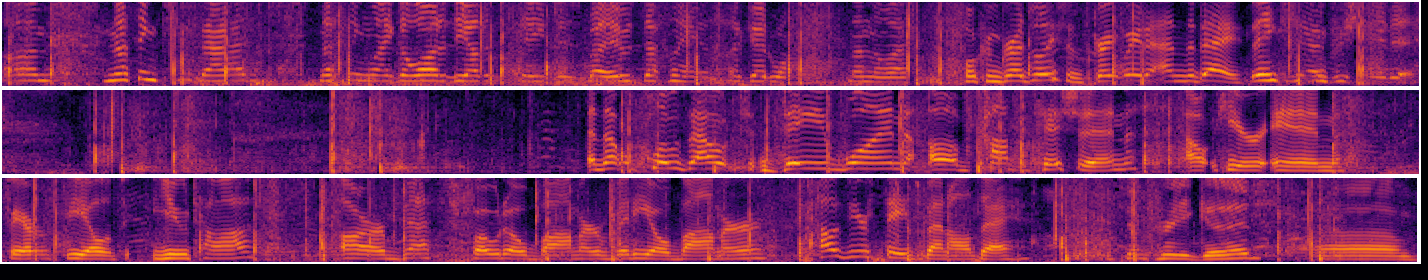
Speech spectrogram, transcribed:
um, nothing too bad. Nothing like a lot of the other stages, but it was definitely a, a good one, nonetheless. Well, congratulations. Great way to end the day. Thank you, I appreciate it. And that will close out day one of competition out here in Fairfield, Utah. Our best photo bomber, video bomber. How's your stage been all day? It's been pretty good. Um,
